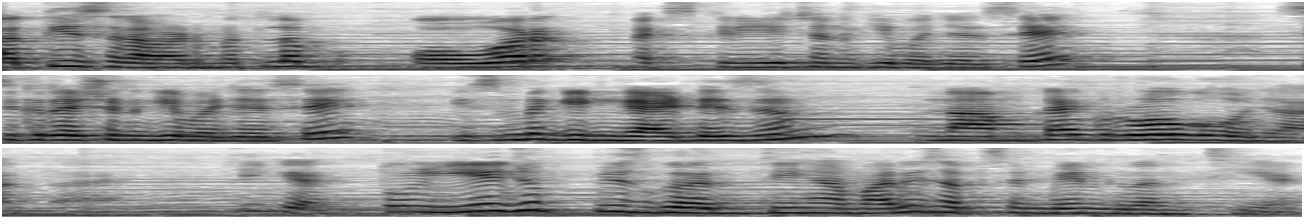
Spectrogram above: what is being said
अति श्रावण मतलब ओवर एक्सक्रिएशन की वजह से सिक्रेशन की वजह से इसमें गिंगैटिज्म नाम का एक रोग हो जाता है। ठीक है? तो ये जो पिस ग्रंथि है, हमारी सबसे मेन ग्रंथि है।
